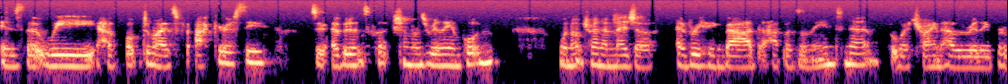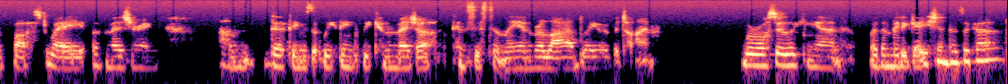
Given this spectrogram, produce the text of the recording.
is that we have optimized for accuracy. So evidence collection was really important. We're not trying to measure everything bad that happens on the internet, but we're trying to have a really robust way of measuring um, the things that we think we can measure consistently and reliably over time. We're also looking at whether mitigation has occurred,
